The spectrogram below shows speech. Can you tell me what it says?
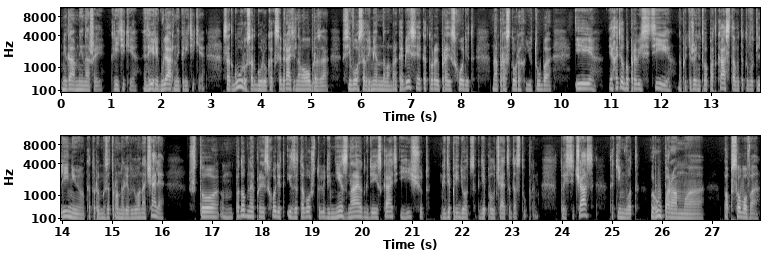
недавней нашей критики, и регулярной критики, Садгуру, Садгуру как собирательного образа всего современного мракобесия, которое происходит на просторах Ютуба, и я хотел бы провести на протяжении этого подкаста вот эту вот линию, которую мы затронули в его начале, что подобное происходит из-за того, что люди не знают, где искать и ищут, где придется, где получается доступным. То есть сейчас таким вот рупором э, попсового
